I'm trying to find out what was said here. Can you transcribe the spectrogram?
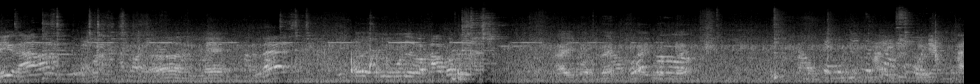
นี่นะเออแม่แม่เออดูเลยว่าข้าวเขาเป็น ข่หมดไหมไข่หมดไหมเอาเป็นน้ำพริกกระเทียมคนเนี้ยไข่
